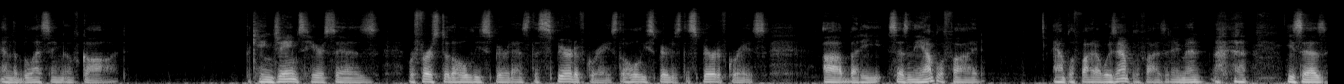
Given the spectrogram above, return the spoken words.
and the blessing of God." The King James here says, refers to the Holy Spirit as the Spirit of grace. The Holy Spirit is the Spirit of grace. Uh, but he says in the Amplified, Amplified always amplifies it, amen. he says,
